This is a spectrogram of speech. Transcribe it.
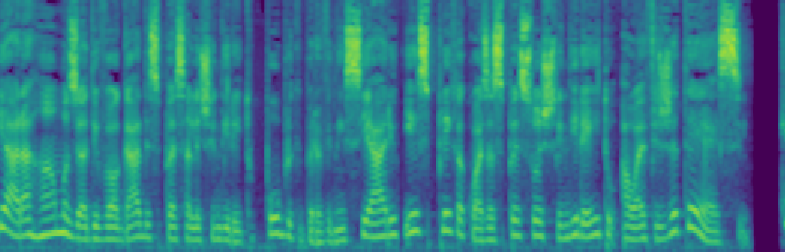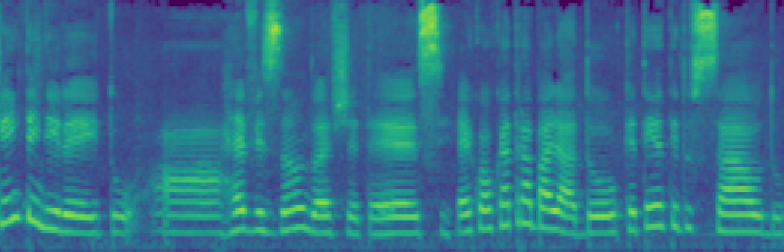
Yara Ramos é advogada especialista em direito público e previdenciário e explica quais as pessoas têm direito ao FGTS. Quem tem direito à revisão do FGTS é qualquer trabalhador que tenha tido saldo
